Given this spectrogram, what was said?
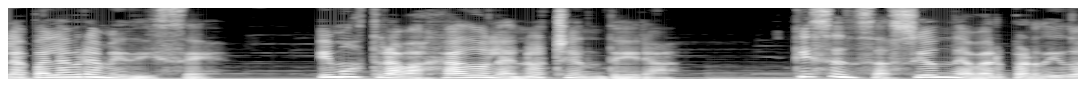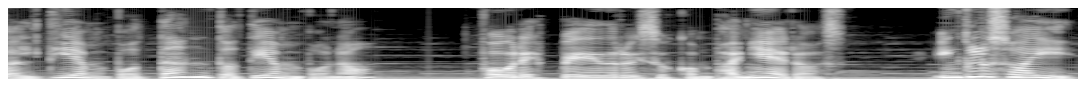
La palabra me dice, hemos trabajado la noche entera. Qué sensación de haber perdido el tiempo, tanto tiempo, ¿no? Pobres Pedro y sus compañeros. Incluso ahí,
